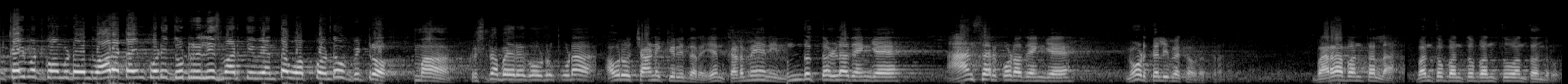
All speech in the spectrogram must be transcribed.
ಬಂದ್ಬಿಟ್ಟು ಕೈ ಮುಟ್ಕೊಂಡ್ಬಿಟ್ಟು ಒಂದು ವಾರ ಟೈಮ್ ಕೊಡಿ, ದುಡ್ಡು ರಿಲೀಸ್ ಮಾಡ್ತೀವಿ ಅಂತ ಒಪ್ಕೊಂಡು ಬಿಟ್ರು. ನಮ್ಮ ಕೃಷ್ಣ ಬೈರೇಗೌಡರು ಕೂಡ ಅವರು ಚಾಣಕ್ಯರಿದ್ದಾರೆ. ಏನ್ ಕಡಿಮೆ, ನೀನು ಮುಂದಕ್ಕೆ ತಳ್ಳೋದು ಹೆಂಗೆ? ಆನ್ಸರ್ ಕೊಡೋದು ಹೆಂಗೆ? ನೋಡ್ ಕಲಿಬೇಕು ಅವ್ರ ಹತ್ರ. ಬರ ಬಂತಲ್ಲ. ಬಂತು ಬಂತು ಬಂತು ಅಂತಂದ್ರು.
